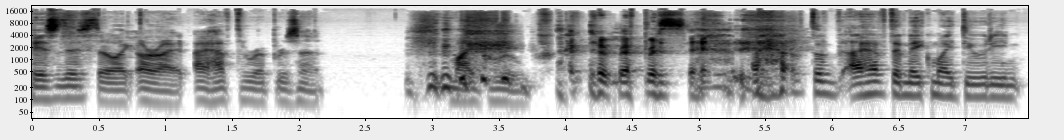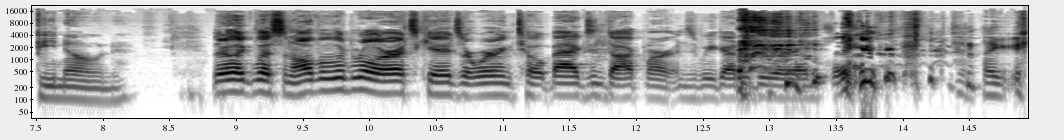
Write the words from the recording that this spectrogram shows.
business, they're like, all right, I have to represent my group. to represent? I have to I have to make my duty be known. They're like, listen, all the liberal arts kids are wearing tote bags and Doc Martens. We got to do our own thing. like,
